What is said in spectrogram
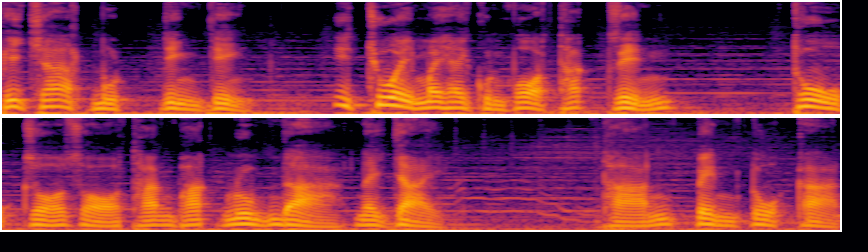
ภิชาติบุตรจริง ๆ ที่ช่วยไม่ให้คุณพ่อทักษิณถูกสอสอทางพักรุมด่าในใจ ฐานเป็นตัวการ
